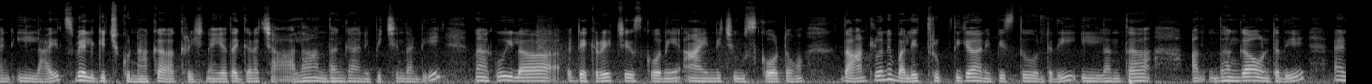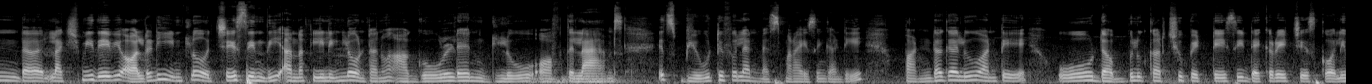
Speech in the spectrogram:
అండ్ ఈ లైట్స్ వెలిగించుకున్నాక కృష్ణయ్య దగ్గర చాలా అందంగా అనిపించిందండి. నాకు ఇలా డెకరేట్ చేసుకొని ఆయన్ని చూసుకోవటం దాంట్లోనే భలే తృప్తిగా అనిపిస్తూ ఉంటుంది. ఇల్లంతా అందంగా ఉంటుంది. అండ్ uh, లక్ష్మీదేవి ఆల్రెడీ ఇంట్లో వచ్చేసింది అన్న ఫీలింగ్లో ఉంటాను. ఆ golden glow of the lamps it's beautiful and mesmerising అండి పండగలు అంటే ఓ డబ్బులు ఖర్చు పెట్టేసి డెకరేట్ చేసుకోవాలి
